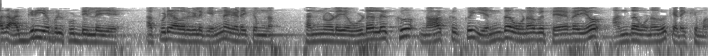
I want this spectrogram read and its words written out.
அது அக்ரியபிள் ஃபுட் இல்லையே. அப்படி அவர்களுக்கு என்ன கிடைக்கும்னா தன்னுடைய உடலுக்கும் நாக்குக்கும் எந்த உணவு தேவையோ அந்த உணவு கிடைக்குமா.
